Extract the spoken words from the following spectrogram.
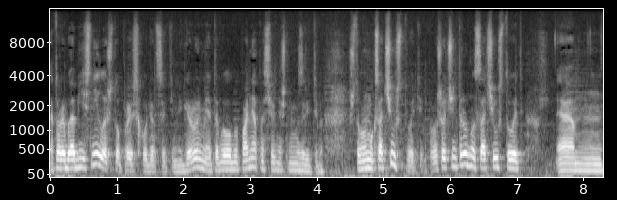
которое бы объяснило, что происходит с этими героями, это было бы понятно сегодняшнему зрителю, что он мог сочувствовать им. Потому что очень трудно сочувствовать эм,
